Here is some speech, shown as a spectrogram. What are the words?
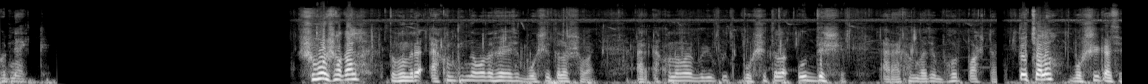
গুড নাইট শুভ সকাল। তো বন্ধুরা, এখন কিন্তু আমাদের হয়ে গেছে বসে তোলার সময়। আর এখন আমরা বেরিয়ে পড়ছি বসে তোলার উদ্দেশ্যে। আর এখন বাজে ভোর পাঁচটা। তো চলো বসির কাছে।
